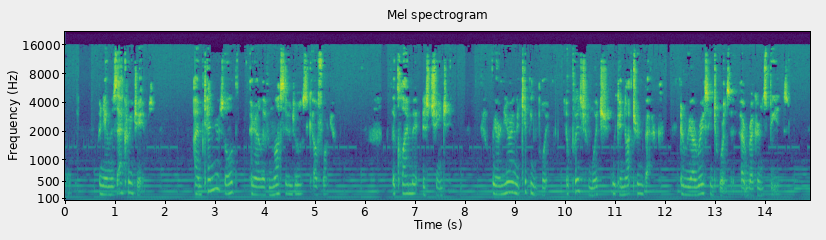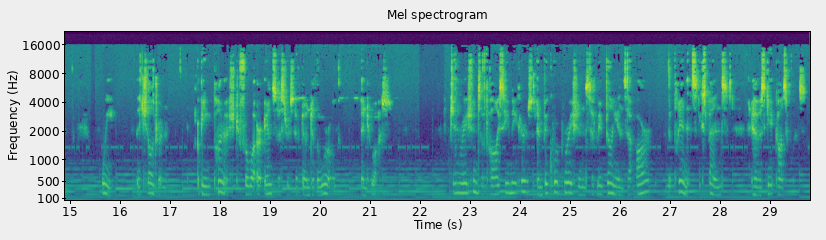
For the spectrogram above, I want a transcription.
my name is Zachary James. I'm 10 years old and I live in Los Angeles, California. The climate is changing. We are nearing a tipping point, a place from which we cannot turn back, and we are racing towards it at record speeds. We, the children, are being punished for what our ancestors have done to the world and to us. Generations of policymakers and big corporations have made billions at our, the planet's, expense and have escaped consequence.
